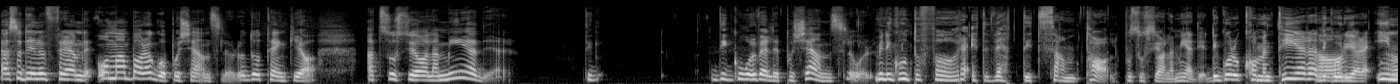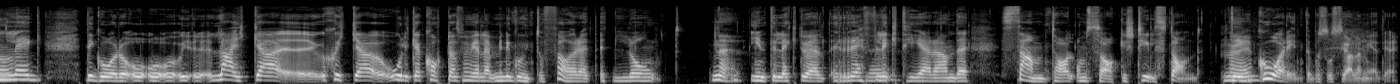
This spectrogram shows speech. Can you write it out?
Alltså det är en främling. Om man bara går på känslor och då tänker jag att sociala medier, det går väldigt på känslor. Men det går inte att föra ett vettigt samtal på sociala medier. Det går att kommentera, det Ja, går att göra inlägg, det går att, att, att, lajka, eh, skicka olika korta meddelanden, men det går inte att föra ett, ett långt Nej. intellektuellt reflekterande samtal om sakers tillstånd. Nej. Det går inte på sociala medier.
